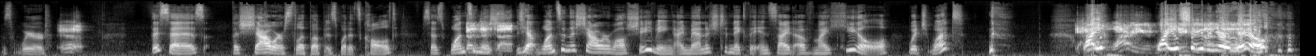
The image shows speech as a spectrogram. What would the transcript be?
It's weird. Ew. This says the shower slip up is what it's called. says once Dun, in the dun, dun. yeah once in the shower while shaving, I managed to nick the inside of my heel. Which what? Why Why are you? Why are you shaving your that heel?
